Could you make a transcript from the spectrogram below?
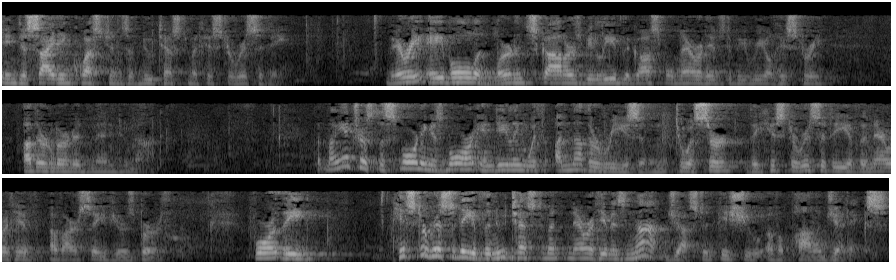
in deciding questions of New Testament historicity. Very able and learned scholars believe the gospel narratives to be real history. Other learned men do not. But my interest this morning is more in dealing with another reason to assert the historicity of the narrative of our Savior's birth. For the historicity of the New Testament narrative is not just an issue of apologetics.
